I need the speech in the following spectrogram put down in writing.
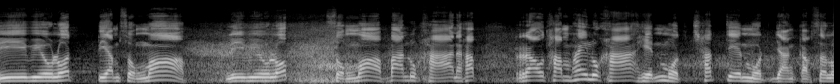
รีวิวรถเตรียมส่งมอบ รีวิวรถส่งมอบบ้านลูกค้านะครับ เราทำให้ลูกค้าเห็นหมดชัดเจนหมดอย่างกับสโล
